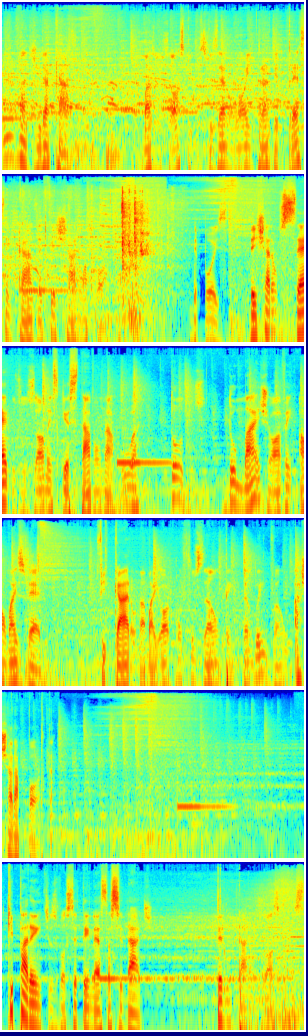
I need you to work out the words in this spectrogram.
e invadir a casa. Mas os hóspedes fizeram Ló entrar depressa em casa e fecharam a porta. Depois deixaram cegos os homens que estavam na rua, todos, do mais jovem ao mais velho. Ficaram na maior confusão, tentando em vão achar a porta. Que parentes você tem nessa cidade? Perguntaram os hóspedes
